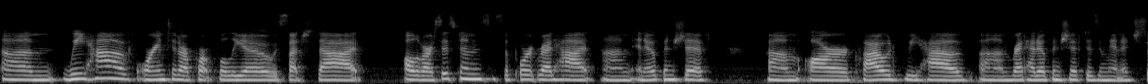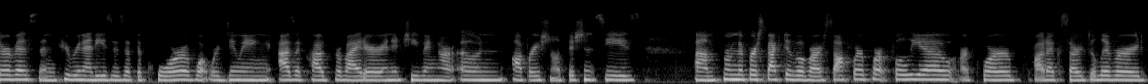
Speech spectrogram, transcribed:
um, we have oriented our portfolio such that all of our systems support Red Hat um, and OpenShift. Um, our cloud, we have um, Red Hat OpenShift as a managed service, and Kubernetes is at the core of what we're doing as a cloud provider and achieving our own operational efficiencies. Um, from the perspective of our software portfolio, our core products are delivered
